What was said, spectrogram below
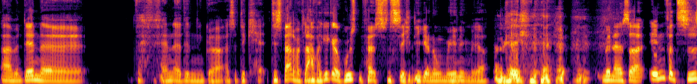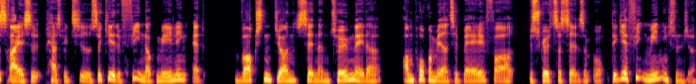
Ej, men den, øh, hvad fanden er det, den gør? Altså, det, kan, det er svært at forklare, for jeg kan ikke engang huske den, for jeg synes ikke, det giver nogen mening mere. Okay. Men altså, inden for tidsrejseperspektivet, så giver det fint nok mening, at voksen John sender en Terminator omprogrammeret tilbage for at beskytte sig selv som ung. Det giver fin mening, synes jeg.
